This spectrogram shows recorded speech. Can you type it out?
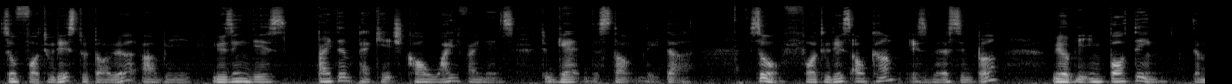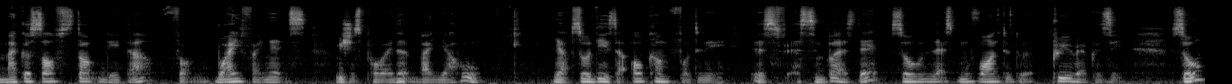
So for today's tutorial, I'll be using this Python package called yFinance to get the stock data. So for today's outcome, it's very simple. We'll be importing the Microsoft stock data from yFinance which is provided by Yahoo. Yeah, so this is the outcome for today. It's as simple as that. So let's move on to the prerequisite. So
